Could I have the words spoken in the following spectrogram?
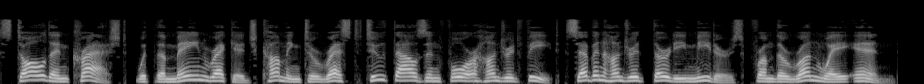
stalled and crashed, with the main wreckage coming to rest 2,400 feet 730 meters from the runway end.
